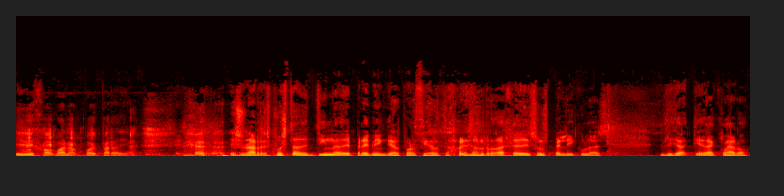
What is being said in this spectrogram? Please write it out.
Y dijo, bueno, voy para allá. Es una respuesta digna de Preminger, por cierto, en el rodaje de sus películas queda claro.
